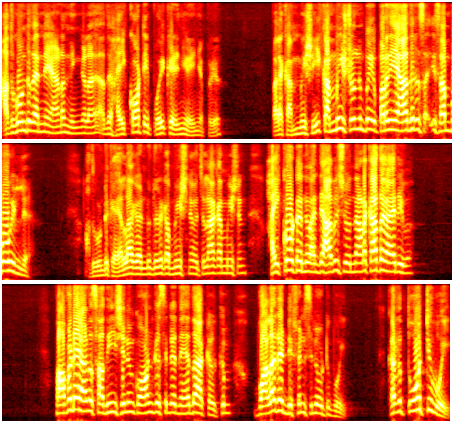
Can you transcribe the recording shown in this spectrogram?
അതുകൊണ്ട് തന്നെയാണ് നിങ്ങൾ അത് ഹൈക്കോടതിയിൽ പോയി കഴിഞ്ഞു കഴിഞ്ഞപ്പോൾ പല കമ്മീഷൻ ഈ കമ്മീഷനൊന്നും പോയി പറഞ്ഞ യാതൊരു സംഭവമില്ല അതുകൊണ്ട് കേരള ഗവൺമെന്റ് ഒരു കമ്മീഷനെ വെച്ചാൽ ആ കമ്മീഷൻ ഹൈക്കോടതിനും അതിന്റെ ആവശ്യം നടക്കാത്ത കാര്യമാണ് അപ്പൊ അവിടെയാണ് സതീശനും കോൺഗ്രസിന്റെ നേതാക്കൾക്കും വളരെ ഡിഫൻസിലോട്ട് പോയി. കാരണം തോറ്റുപോയി.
